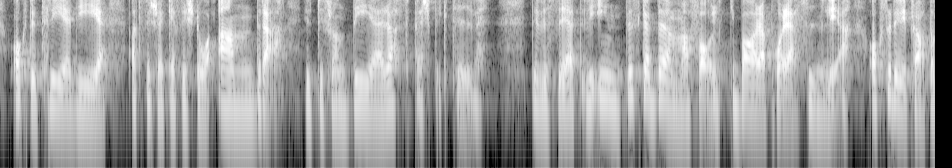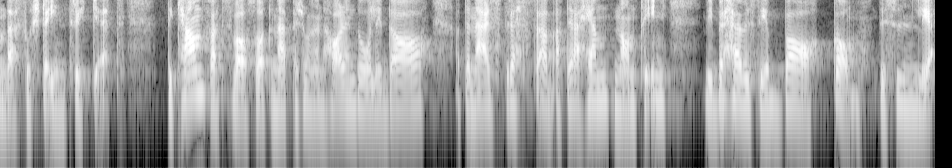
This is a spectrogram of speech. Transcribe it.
Och det tredje är att försöka förstå andra utifrån deras perspektiv. Det vill säga att vi inte ska döma folk bara på det här synliga. Också det vi pratade om, det här första intrycket. Det kan faktiskt vara så att den här personen har en dålig dag, att den är stressad, att det har hänt någonting. Vi behöver se bakom det synliga.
